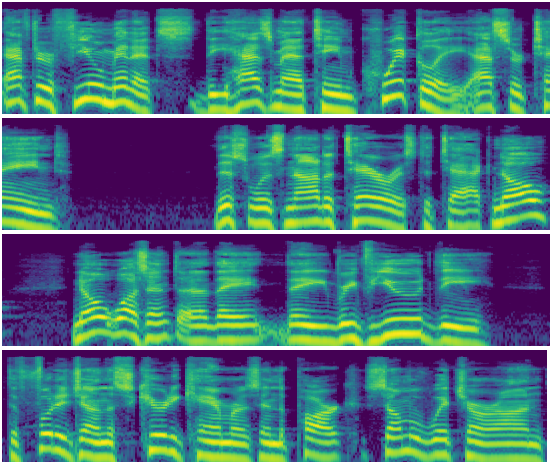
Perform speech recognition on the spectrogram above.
After a few minutes, the hazmat team quickly ascertained this was not a terrorist attack. No, no, it wasn't. Uh, they they reviewed the the footage on the security cameras in the park, some of which are on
